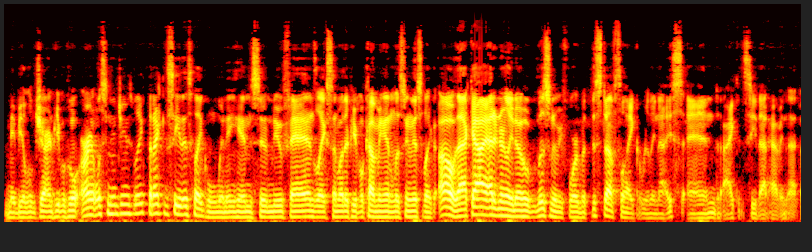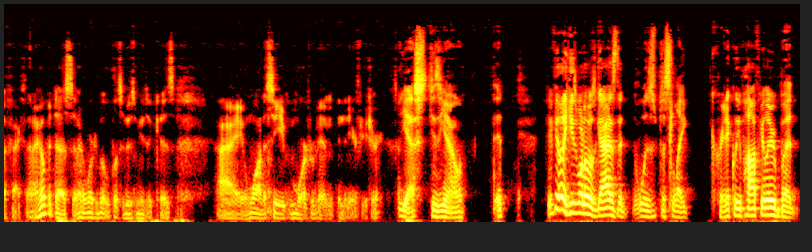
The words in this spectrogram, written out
maybe a little jar on people who aren't listening to James Blake, but I can see this like winning him some new fans, like some other people coming in listening to this, like, oh, that guy, I didn't really know who listened to before, but this stuff's like really nice, and I can see that having that effect, and I hope it does, and I hope more people listen to his music, because I want to see more from him in the near future. Yes, because you know, it, I feel like he's one of those guys that was just like critically popular, but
